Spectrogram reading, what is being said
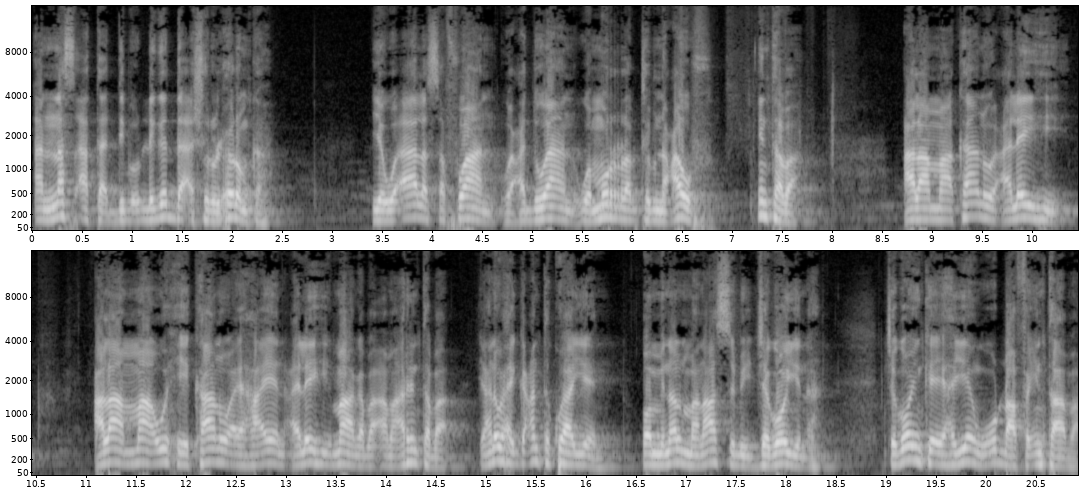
annas'ata dib u dhigidda ashhurulxurumka iyo wa aala safwaan wa cadwaan wa murabt ibnu cawf. Intaba calaa maa kaanuu calayhi calaa maa wixii kaanuu ay ahaayeen calayhi maagaba ama arrintaba yacni waxay gacanta ku hayeen oo min almanaasibi jagooyin ah. Jagooyinka ay hayeen wuu u dhaafay intaaba.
